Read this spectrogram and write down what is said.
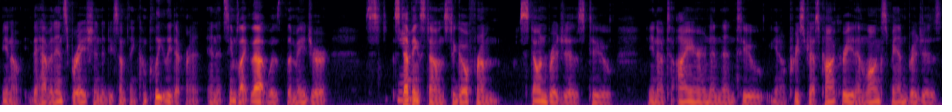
you know, they have an inspiration to do something completely different. And it seems like that was the major st- stepping yeah. stones to go from stone bridges to you know to iron and then to you know pre-stressed concrete and long span bridges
